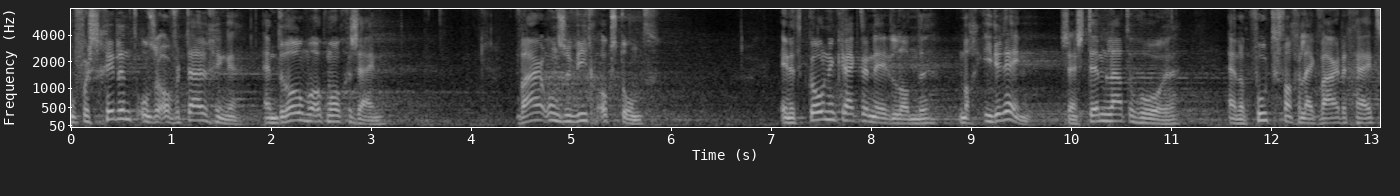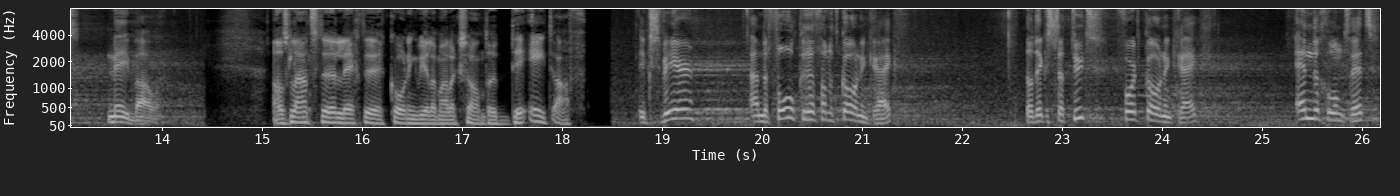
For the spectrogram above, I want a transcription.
hoe verschillend onze overtuigingen en dromen ook mogen zijn. Waar onze wieg ook stond. In het Koninkrijk der Nederlanden mag iedereen zijn stem laten horen... en op voet van gelijkwaardigheid meebouwen. Als laatste legde koning Willem-Alexander de eed af. Ik zweer aan de volkeren van het Koninkrijk... dat ik het statuut voor het Koninkrijk en de grondwet...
